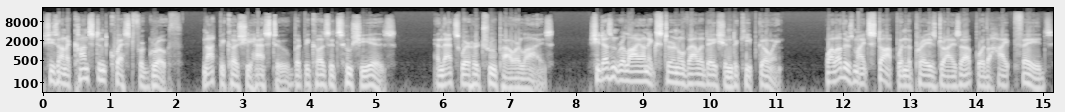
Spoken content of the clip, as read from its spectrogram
she's on a constant quest for growth, not because she has to, but because it's who she is. And that's where her true power lies. She doesn't rely on external validation to keep going. While others might stop when the praise dries up or the hype fades,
